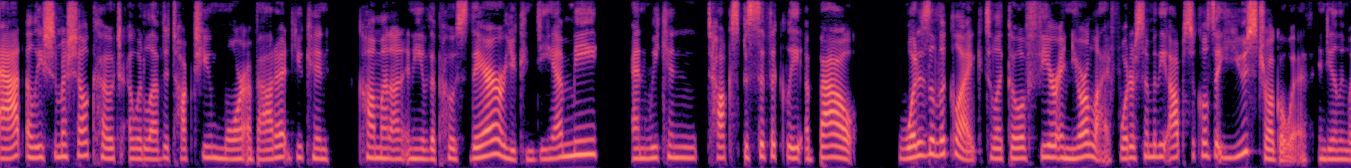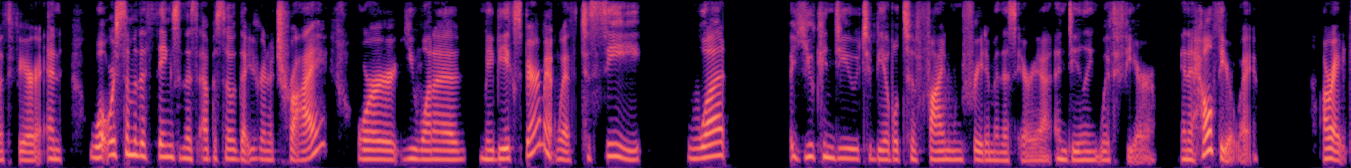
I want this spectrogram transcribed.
at Alicia Michelle Coach. I would love to talk to you more about it. You can comment on any of the posts there or you can DM me and we can talk specifically about what does it look like to let go of fear in your life? What are some of the obstacles that you struggle with in dealing with fear? And what were some of the things in this episode that you're going to try or you want to maybe experiment with to see what you can do to be able to find freedom in this area and dealing with fear in a healthier way? All right.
